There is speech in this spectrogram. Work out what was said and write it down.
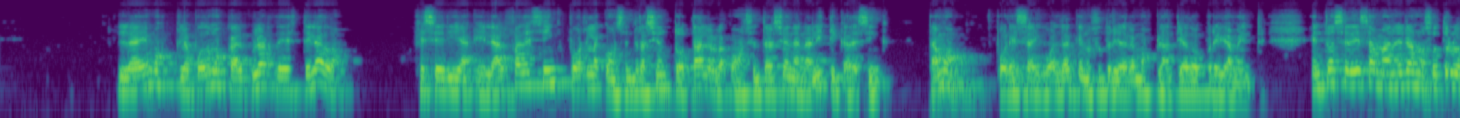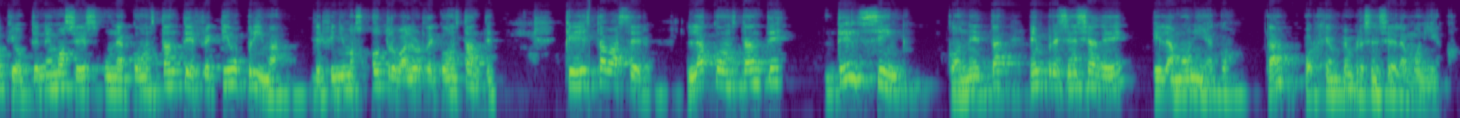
la, podemos calcular de este lado que sería el alfa de zinc por la concentración total o la concentración analítica de zinc. ¿Estamos? Por esa igualdad que nosotros ya le hemos planteado previamente. Entonces, de esa manera nosotros lo que obtenemos es una constante efectiva prima. Definimos otro valor de constante, que esta va a ser la constante del zinc con eta en presencia de el amoníaco, ¿está? Por ejemplo, en presencia del amoníaco.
